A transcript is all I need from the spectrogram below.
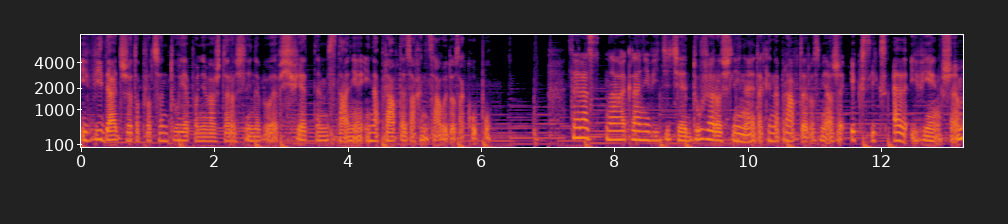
i widać, że to procentuje, ponieważ te rośliny były w świetnym stanie i naprawdę zachęcały do zakupu. Teraz na ekranie widzicie duże rośliny, takie naprawdę rozmiarze XXL i większym.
